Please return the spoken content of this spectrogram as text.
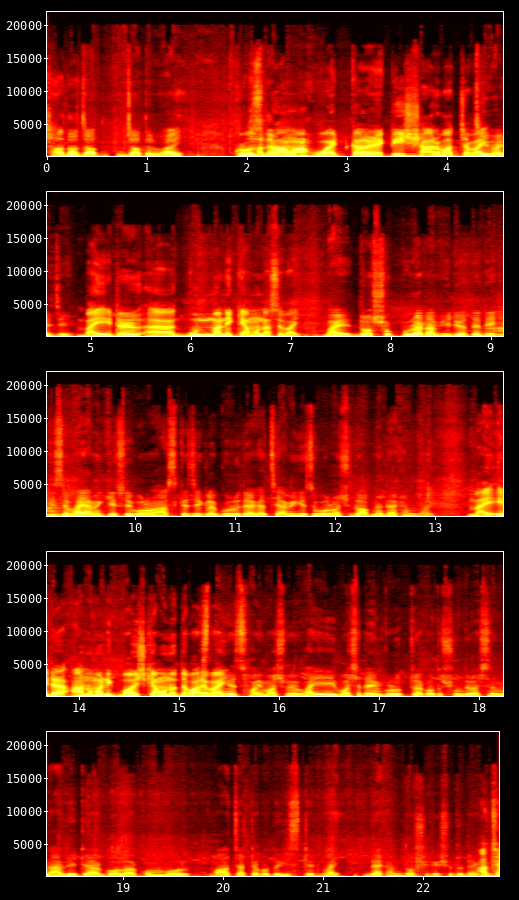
সাদা জাত জাতের ভাই। ক্রস ব্রাহ্মা হোয়াইট কালার একটি সার বাচ্চা ভাই। ভাই জি। ভাই এটার গুণ মানে কেমন আছে ভাই? ভাই দর্শক পুরাটা ভিডিওতে দেখতেছে ভাই আমি কিছুই বলব না। আজকে যেগুলা গরু দেখাচ্ছি আমি কিছু বলব শুধু আপনি দেখান ভাই। ভাই এটার আনুমানিক বয়স কেমন হতে পারে ভাই? ছয় মাস হবে ভাই এই বয়সে দেখেন গ্রোথটা কত সুন্দর আসছে। নাভিটা গলা কম্বল পা চারটা কত স্টেট ভাই। দেখান দর্শকে শুধু দেখান। আচ্ছা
